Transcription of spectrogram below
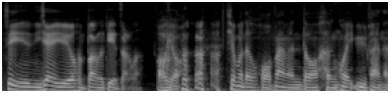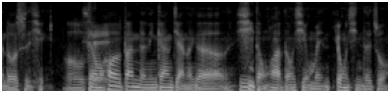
所以你现在也有很棒的店长了。哦，有，像我们的伙伴们都很会预判很多事情。哦，像后端的，您刚刚讲那个系统化的东西，我们用心在做。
